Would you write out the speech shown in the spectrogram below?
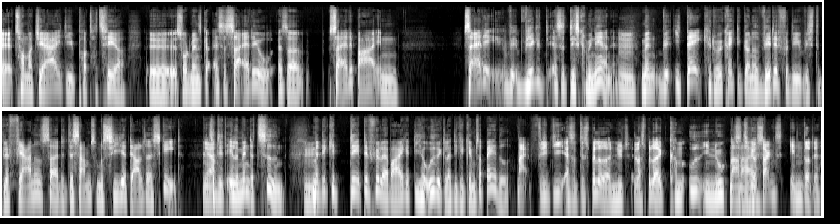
øh, Tom og Jerry, de portrætterer øh, sorte mennesker, altså, så er det jo... Altså, så er det bare en... Så er det vi- virkelig altså, diskriminerende. Mm. Men i dag kan du ikke rigtig gøre noget ved det, fordi hvis det bliver fjernet, så er det det samme som at sige, at det aldrig er sket. Ja. Så det er et element af tiden. Mm. Men det, kan, det, det føler jeg bare ikke, at de her udviklere, de kan gemme sig bagved. Nej, fordi de, altså, det spillet er nyt, eller spillet er ikke kommet ud endnu, Nej, så de nej. kan jo sagtens ændre det.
